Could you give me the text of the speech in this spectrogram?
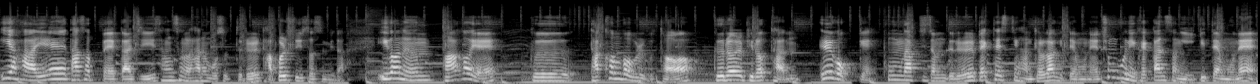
이하의 5배까지 상승을 하는 모습들을 다 볼 수 있었습니다. 이거는 과거에 그 닷컴 버블부터 그를 비롯한 7개 폭락 지점들을 백테스팅 한 결과기 때문에 충분히 객관성이 있기 때문에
